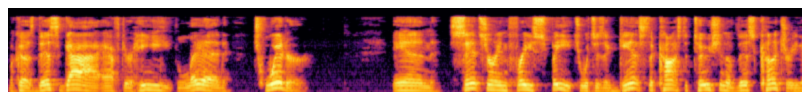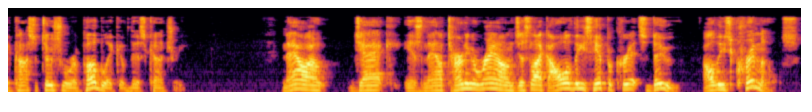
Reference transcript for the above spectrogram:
Because this guy, after he led Twitter in censoring free speech, which is against the Constitution of this country, the constitutional republic of this country, now Jack is now turning around just like all of these hypocrites do, all these criminals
